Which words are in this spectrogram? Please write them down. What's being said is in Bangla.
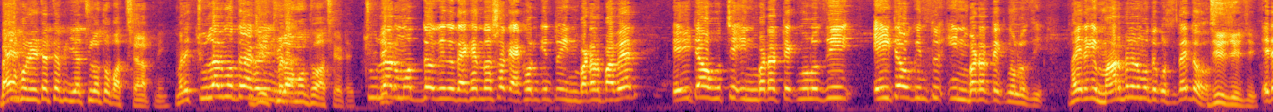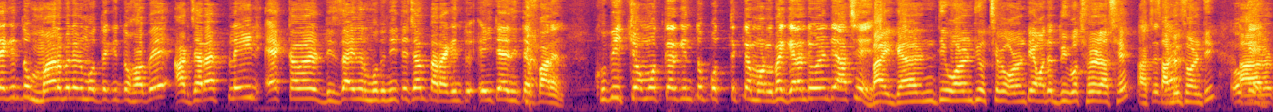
ভাই এখন এটাতে ইয়া চুলা তো পাচ্ছেন আপনি। মানে চুলার মধ্যে এখন চুলার মধ্যে আছে এটা। চুলার মধ্যেও কিন্তু দেখেন দর্শক এখন কিন্তু ইনভার্টার পাবেন। এইটাও হচ্ছে ইনভার্টার টেকনোলজি এইটাও কিন্তু ইনভার্টার টেকনোলজি ভাই এটা কি মার্বেলের মধ্যে করছে তাই তো? জি জি জি। এটা কিন্তু মার্বেলের মধ্যে কিন্তু হবে আর যারা প্লেন এক কালারের ডিজাইনের মধ্যে নিতে চান তারা কিন্তু এইটা নিতে পারেন। খুবই চমৎকার কিন্তু প্রত্যেকটা মডেল ভাই গ্যারান্টি ওয়ারেন্টি আছে? ভাই গ্যারান্টি ওয়ারেন্টি হচ্ছে ওয়ারেন্টি আমাদের দুই বছরের আছে আচ্ছা সার্ভিস ওয়ারেন্টি আর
